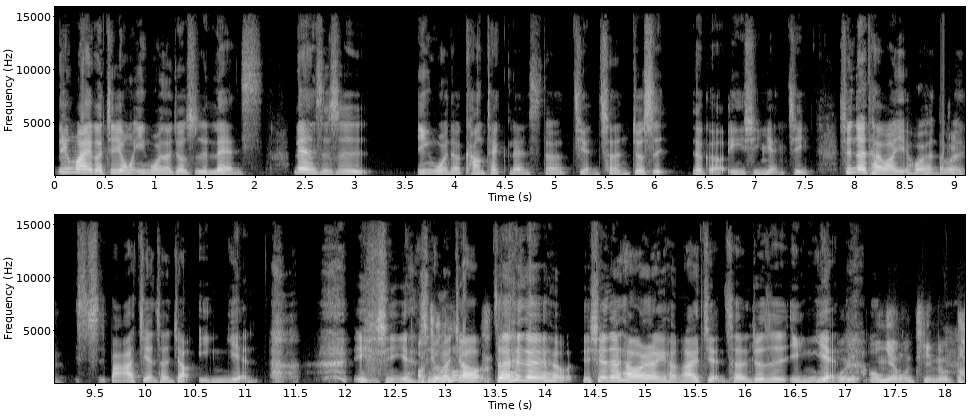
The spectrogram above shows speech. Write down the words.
另外一个借用英文的就是 lens，lens 是英文的 contact lens 的简称，就是那个隐形眼镜，嗯、现在台湾也会很多人把它简称叫银眼。隐形眼镜会叫、啊、对对，现在台湾人也很爱简称，就是隐眼。我隐眼我听不懂。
